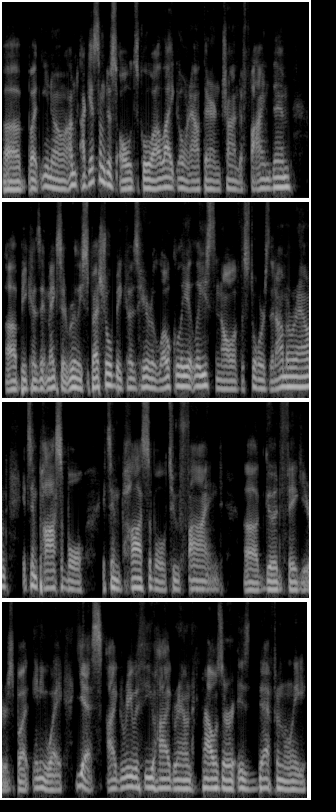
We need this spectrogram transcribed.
Uh, but you know, I'm I guess I'm just old school. I like going out there and trying to find them uh, because it makes it really special. Because here locally, at least in all of the stores that I'm around, it's impossible. It's impossible to find uh, good figures. But anyway, yes, I agree with you. High ground Howzer is definitely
